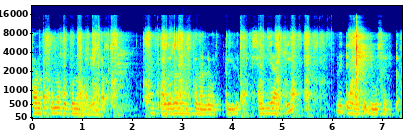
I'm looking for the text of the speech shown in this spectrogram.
തൊണ്ടക്കുന്ന് കുത്തുന്ന പോലെ ഉണ്ടാവും. അപ്പോൾ അതെല്ലാം നമുക്ക് നല്ല വൃത്തിയിൽ ശരിയാക്കി എന്നിട്ട് നമുക്ക് ജ്യൂസ് അടിക്കാം.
